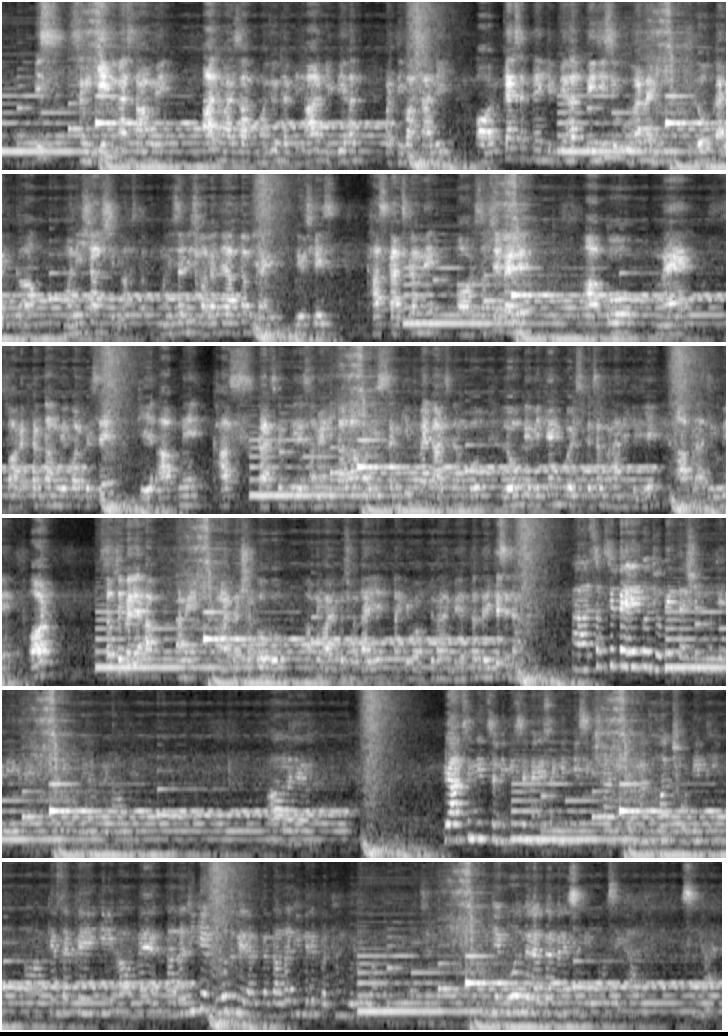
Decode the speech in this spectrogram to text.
इस संगीतमय शाम में आज हमारे साथ मौजूद है बिहार की बेहद प्रतिभाशाली और कह सकते हैं कि बेहद तेज़ी से उभर रही लोक गायिका मनीषा श्रीवास्तव। मनीषा जी, स्वागत है आपका बिहारी न्यूज़ के इस खास कार्यक्रम में। और सबसे पहले आपको मैं स्वागत करता हूँ एक बार फिर से कि आपने खास कार्यक्रम के लिए समय निकाला और इस संगीतमय कार्यक्रम को लोगों के वीकेंड को स्पेशल बनाने के लिए आप राज़ी हुए। और सबसे पहले आप हमें, हमारे दर्शकों को अपने बारे में कुछ बताइए ताकि वो आपके बारे में बेहतर तरीके से जान सकें। सबसे पहले तो जो भी दर्शक मुझे देख रहे हैं प्रयाग संगीत समिति से मैंने संगीत की शिक्षा ली जब मैं बहुत छोटी थी आ, कह सकते हैं कि आ, मैं दादाजी के गोद में रहकर दादाजी मेरे प्रथम गुरु हुआ। उनके गोद में रहकर मैंने संगीत को सीखा सुना है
